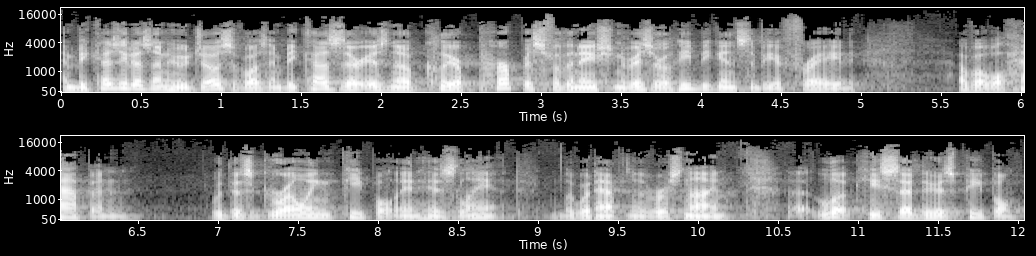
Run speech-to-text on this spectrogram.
And because he doesn't know who Joseph was, and because there is no clear purpose for the nation of Israel, he begins to be afraid of what will happen with this growing people in his land. Look what happens in verse 9. Uh, look, he said to his people,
